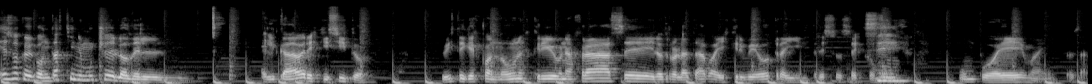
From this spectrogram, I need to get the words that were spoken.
eso que contás tiene mucho de lo del el cadáver exquisito. Viste que es cuando uno escribe una frase, el otro la tapa y escribe otra, y entre esos es como Sí. un poema. Y, o sea,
